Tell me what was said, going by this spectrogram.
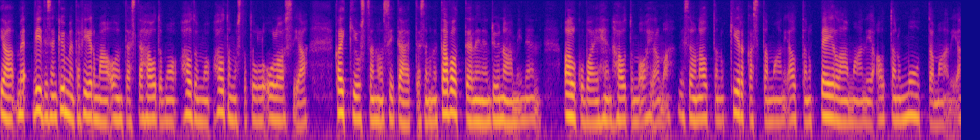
ja me 50 firmaa on tästä hautomo, hautomo, hautomosta tullut ulos ja kaikki just sanoo sitä, että semmoinen tavoitteellinen, dynaaminen alkuvaiheen hautomo-ohjelma, niin se on auttanut kirkastamaan ja auttanut peilaamaan ja auttanut muuttamaan ja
